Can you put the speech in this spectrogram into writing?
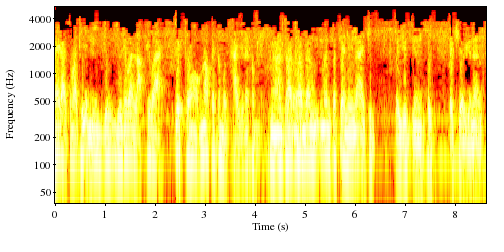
ในหลักสมาธิมีอยู่อยู่ในว่าหลักที่ว่าจิตส่งออกนอกเป็นสมุทไทยใช่ไหมครับถ้าถ้าถ้ามันจะเป็นอยู่นั่นคิดไปยึดอยู่ไปไปเที่ยวอยู่นั่นน่ะ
